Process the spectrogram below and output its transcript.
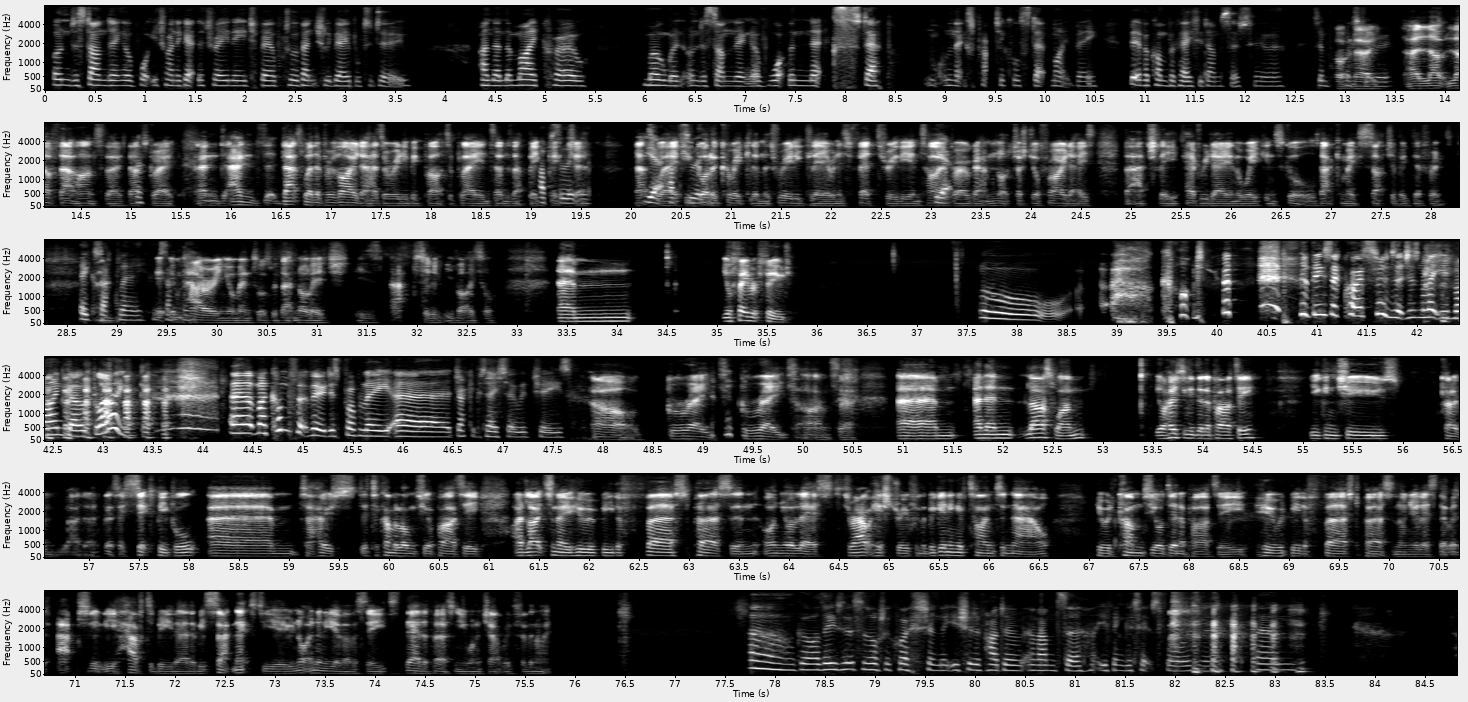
understanding of what you're trying to get the trainee to be able to eventually be able to do, and then the micro moment understanding of what the next step, what the next practical step might be. Bit of a complicated answer to a Simple oh no, I love love that answer though. That's great, and and that's where the provider has a really big part to play in terms of that big absolutely. picture. That's yeah, where absolutely. if you've got a curriculum that's really clear and is fed through the entire yeah. program, not just your Fridays, but actually every day in the week in school, that can make such a big difference. Exactly. exactly. Empowering your mentors with that knowledge is absolutely vital. Um, your favorite food? Oh, oh God. These are questions that just let your mind go blank. Uh, my comfort food is probably uh, jacket potato with cheese. Oh, great, great answer. Um, and then last one, you're hosting a dinner party. You can choose kind of I don't know, let's say six people um, to host to come along to your party. I'd like to know who would be the first person on your list throughout history, from the beginning of time to now, who would come to your dinner party, who would be the first person on your list that would absolutely have to be there? They'd be sat next to you, not in any of the other seats. They're the person you want to chat with for the night. Oh god, this is not a question that you should have had a, an answer at your fingertips for, isn't it? um,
